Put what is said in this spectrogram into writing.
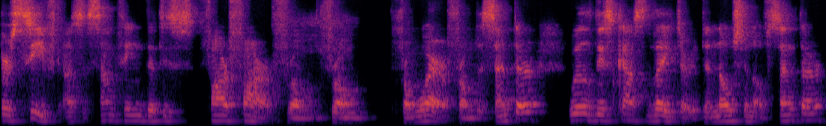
perceived as something that is far, far from, from, from where? From the center. We'll discuss later the notion of center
